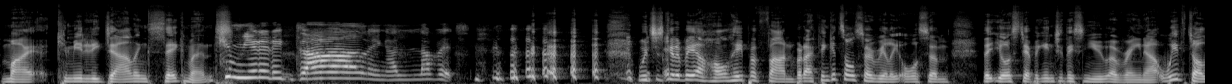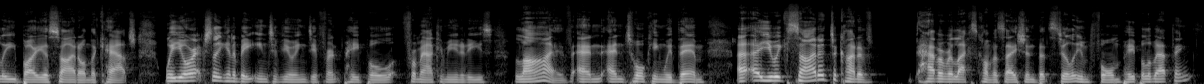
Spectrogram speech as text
my community darling segment. community darling i love it which is going to be a whole heap of fun. But I think it's also really awesome that you're stepping into this new arena with Dolly by your side on the couch, where you're actually going to be interviewing different people from our communities live and and talking with them. Uh, are you excited to kind of have a relaxed conversation, but still inform people about things?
